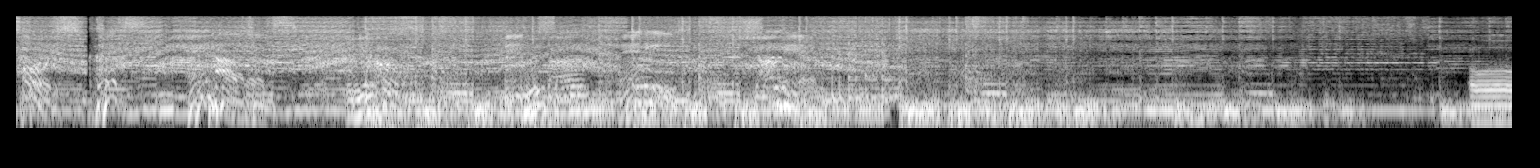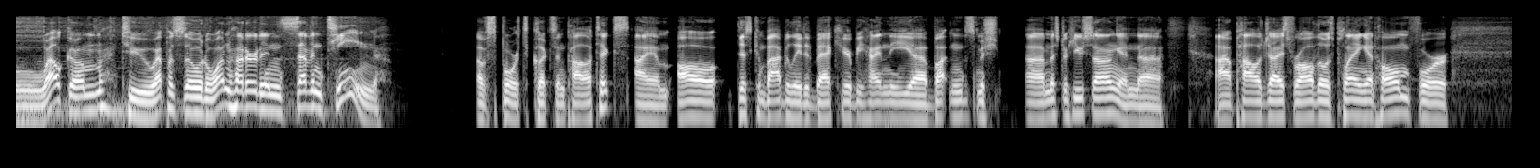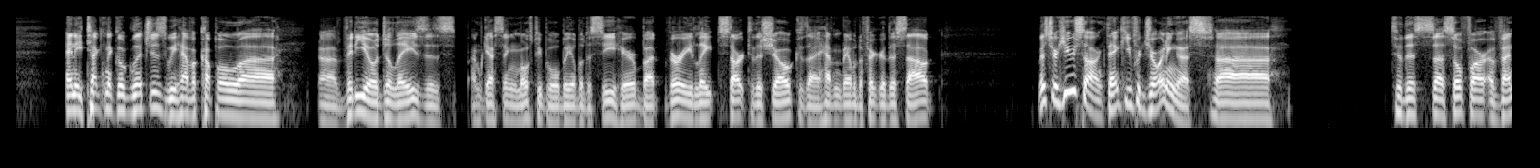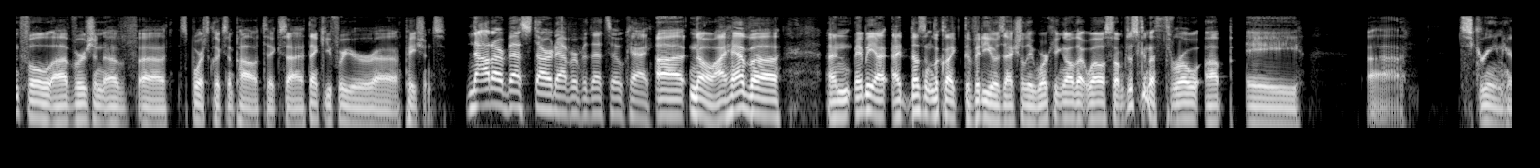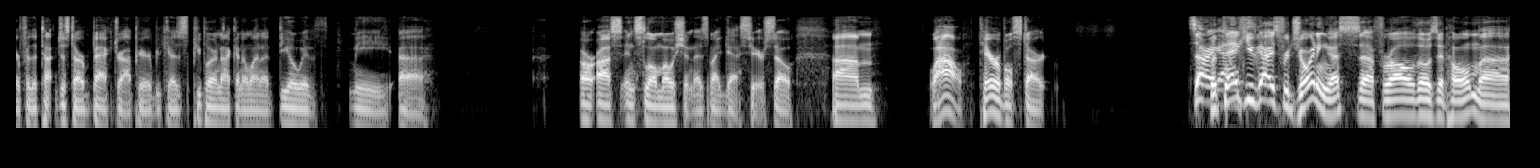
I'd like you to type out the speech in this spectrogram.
Sports, Clicks, and Politics. With your hosts, Ben and me, Sean Hannon. Welcome to episode 117 of Sports, Clicks, and Politics. I am all discombobulated back here behind the uh, buttons, uh, Mr. Husong, and uh, I apologize for all those playing at home for any technical glitches. We have a couple uh, uh, video delays, as I'm guessing most people will be able to see here, but very late start to the show because I haven't been able to figure this out. Mr. Husong, thank you for joining us. Uh, to this uh, so far eventful uh, version of uh, Sports Clicks and Politics. Uh, thank you for your uh, patience. Not our best start ever, but that's okay. Uh, no, I have a, and maybe I, it doesn't look like the video is actually working all that well, so I'm just going to throw up a uh, screen here for the time, just our backdrop here, because people are not going to want to deal with me uh, or us in slow motion as my guest here. So, um, wow, terrible start. Sorry, But guys. thank you guys for joining us. Uh, for all of those at home, uh,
